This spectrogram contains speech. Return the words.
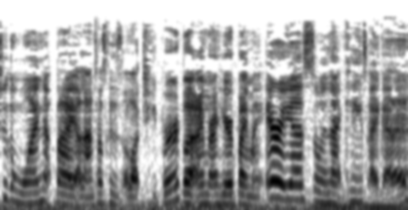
to the one by House because it's a lot cheaper but I'm right here by my area. So in that case, I gotta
